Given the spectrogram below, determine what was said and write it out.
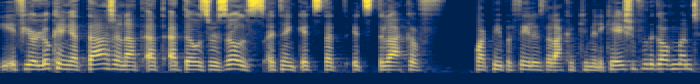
if you're looking at that and at, at, at those results, I think it's that it's the lack of what people feel is the lack of communication for the government.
